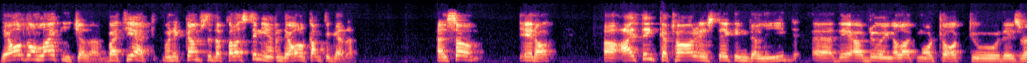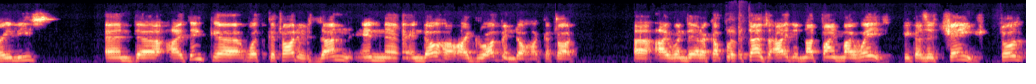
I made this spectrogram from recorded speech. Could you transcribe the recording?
they all don't like each other. But yet, when it comes to the Palestinian, they all come together. And so, you know, uh, I think Qatar is taking the lead. Uh, they are doing a lot more talk to the Israelis. And uh, I think uh, what Qatar has done in, uh, in Doha, I grew up in Doha, Qatar. Uh, I went there a couple of times. I did not find my ways because it changed so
